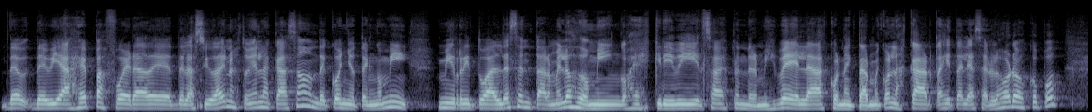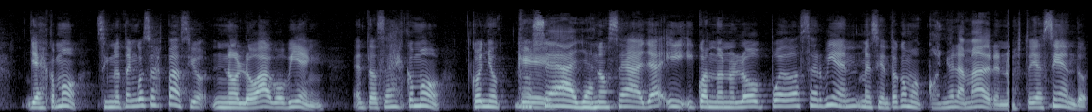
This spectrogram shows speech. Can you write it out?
de, de viaje para afuera de, de la ciudad y no estoy en la casa donde, coño, tengo mi, mi ritual de sentarme los domingos, escribir, ¿sabes? Prender mis velas, conectarme con las cartas y tal y hacer los horóscopos. Y es como, si no tengo ese espacio, no lo hago bien. Entonces es como, coño, que se halla. no se halla y, y cuando no lo puedo hacer bien, me siento como, coño la madre, no estoy haciendo.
